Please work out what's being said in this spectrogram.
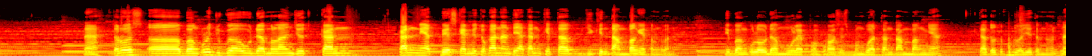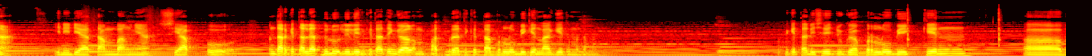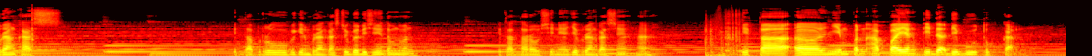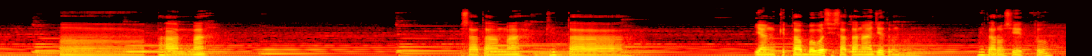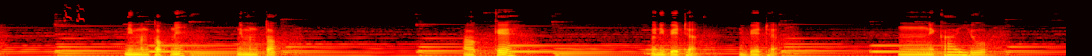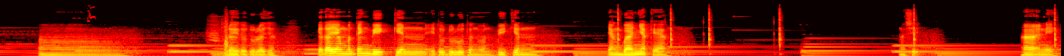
Nah terus uh, Bang Lo juga udah melanjutkan kan niat base camp itu kan nanti akan kita bikin tambang ya teman-teman. Ini Bang Kulo udah mulai proses pembuatan tambangnya. Kita tutup dulu aja teman-teman. Nah ini dia tambangnya. Siap. Oh bentar kita lihat dulu lilin kita tinggal 4 berarti kita perlu bikin lagi teman-teman. Tapi kita di sini juga perlu bikin uh, berangkas. Kita perlu bikin berangkas juga di sini teman-teman kita taruh sini aja berangkasnya. Nah kita uh, nyimpen apa yang tidak dibutuhkan. Uh, tanah. Sisa tanah kita yang kita bawa sisa tanah aja teman-teman. Ini taruh situ. Ini mentok nih. Ini mentok. Oke. Ini beda ini beda. Hmm, ini kayu. Hmm, udah itu dulu aja. Kita yang penting bikin itu dulu teman-teman. Bikin yang banyak ya. Masih. Nah ini.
